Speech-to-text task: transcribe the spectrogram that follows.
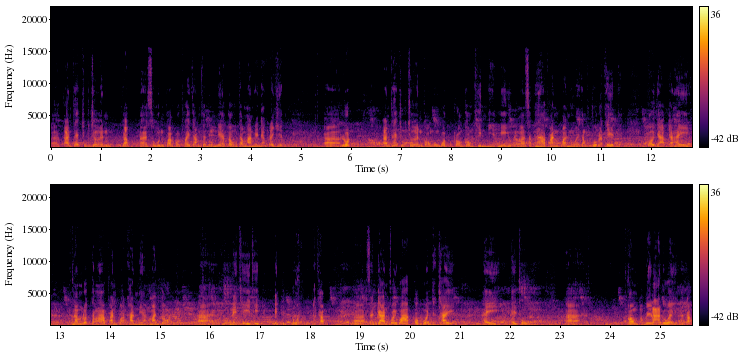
เอ่อการแพทย์ฉุกเฉินกับเอ่อศูนย์ความปลอดภัยทางถนนเนี่ยต้องทำงานกันอย่างใกล้ชิดเอ่อรถ การแพทย์ฉุกเฉินขององค์กรปกครองท้องถิ่นเนี่ยมีอยู่ประมาณสัก 5,000 กว่าหน่วยทั้งทั่วประเทศเนี่ยก็อยากจะให้นำรถทั้ง 5,000 กว่าคันเนี่ยมาจอดออยู่ในที่ที่เป็นจุดตรวจนะครับสัญญาณไฟว่าก็ควรจะใช้ให้ให้ถูกต้องกับเวลาด้วยนะครับ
